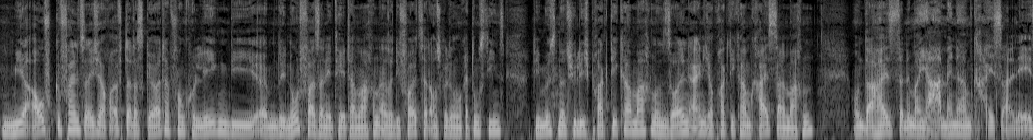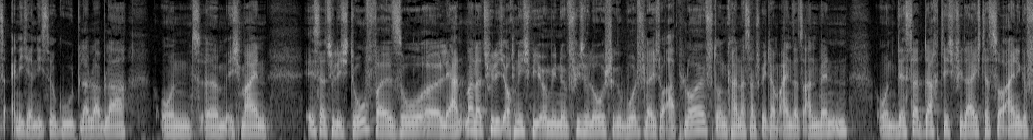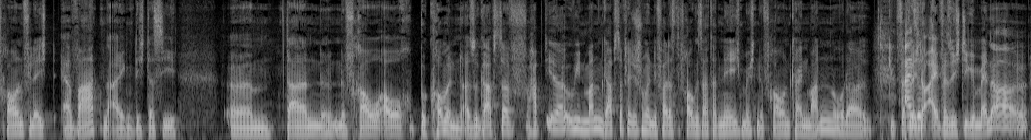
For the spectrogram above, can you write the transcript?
mir aufgefallen ist, weil ich auch öfter das gehört habe von Kollegen, die ähm, den Notfallsanitäter machen, also die Vollzeitausbildung im Rettungsdienst, die müssen natürlich Praktika machen und sollen eigentlich auch Praktika im Kreissaal machen. Und da heißt es dann immer, ja, Männer im Kreissaal, nee, ist eigentlich ja nicht so gut, bla bla bla. Und ähm, ich meine, ist natürlich doof, weil so äh, lernt man natürlich auch nicht, wie irgendwie eine physiologische Geburt vielleicht auch abläuft und kann das dann später im Einsatz anwenden. Und deshalb dachte ich vielleicht, dass so einige Frauen vielleicht erwarten eigentlich, dass sie ähm, da eine, eine Frau auch bekommen. Also gab's da, habt ihr da irgendwie einen Mann? Gab's da vielleicht schon mal den Fall, dass eine Frau gesagt hat, nee, ich möchte eine Frau und keinen Mann? Oder gibt's da Also- vielleicht auch eifersüchtige Männer?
